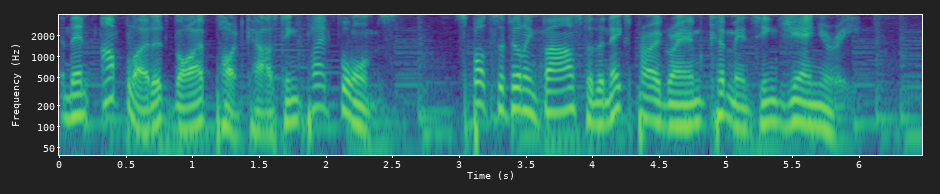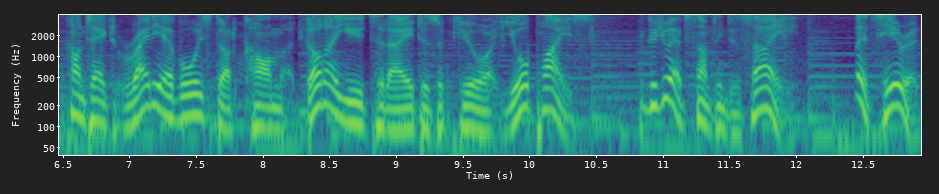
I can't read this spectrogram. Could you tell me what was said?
and then upload it via podcasting platforms. Spots are filling fast for the next program commencing January. Contact radiovoice.com.au today to secure your place because you have something to say. Let's hear it.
